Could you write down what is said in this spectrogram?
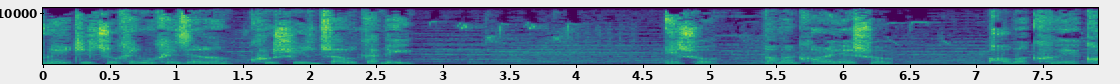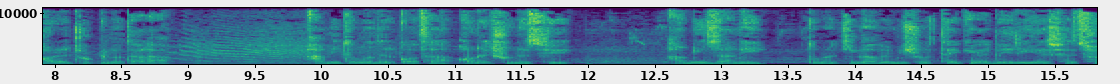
মেয়েটির চোখে মুখে যেন খুশির জলকানি। এসো, আমার ঘরে এসো। অবাক হয়ে ঘরে ঢুকলো তারা। আমি তোমাদের কথা অনেক শুনেছি। আমি জানি তোমরা কীভাবে মিশর থেকে বেরিয়ে এসেছ।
